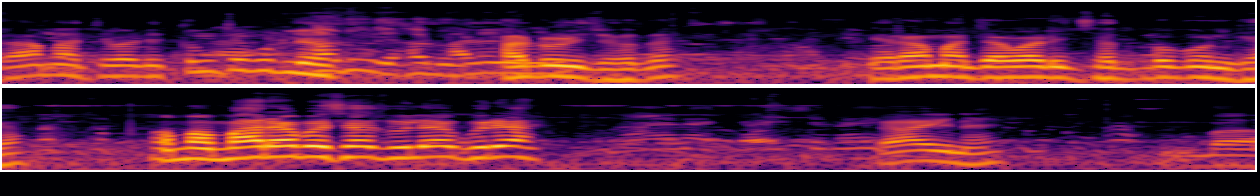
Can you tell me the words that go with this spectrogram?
रामाची वाडी तुमचे कुठले हाडोळीचे होतं. हे रामाच्या वाडीचे आहेत बघून घ्या. अम्मा माऱ्या बशा झुल्या घुऱ्या? काही नाही. बा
